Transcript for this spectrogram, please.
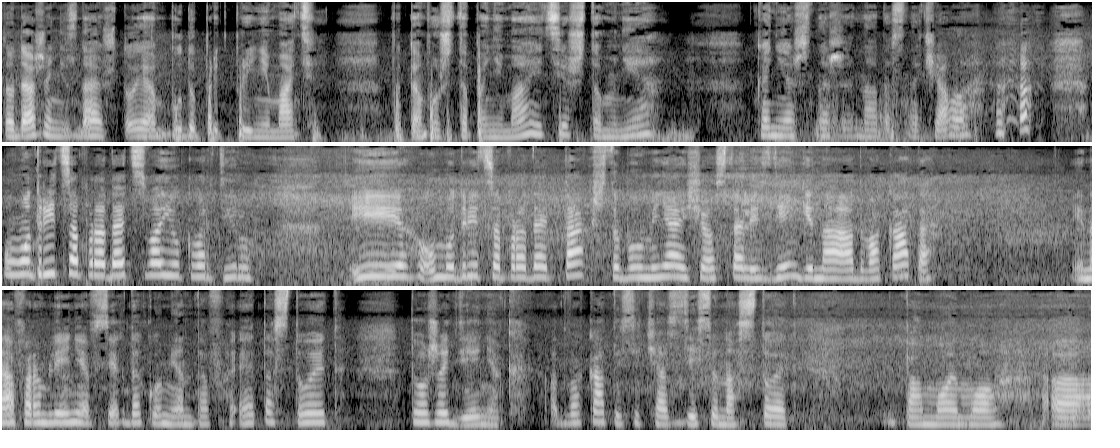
то даже не знаю, что я буду предпринимать. Потому что понимаете, что мне конечно же, надо сначала умудриться продать свою квартиру. И умудриться продать так, чтобы у меня еще остались деньги на адвоката и на оформление всех документов. Это стоит тоже денег. Адвокаты сейчас здесь у нас стоят, по-моему, э,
